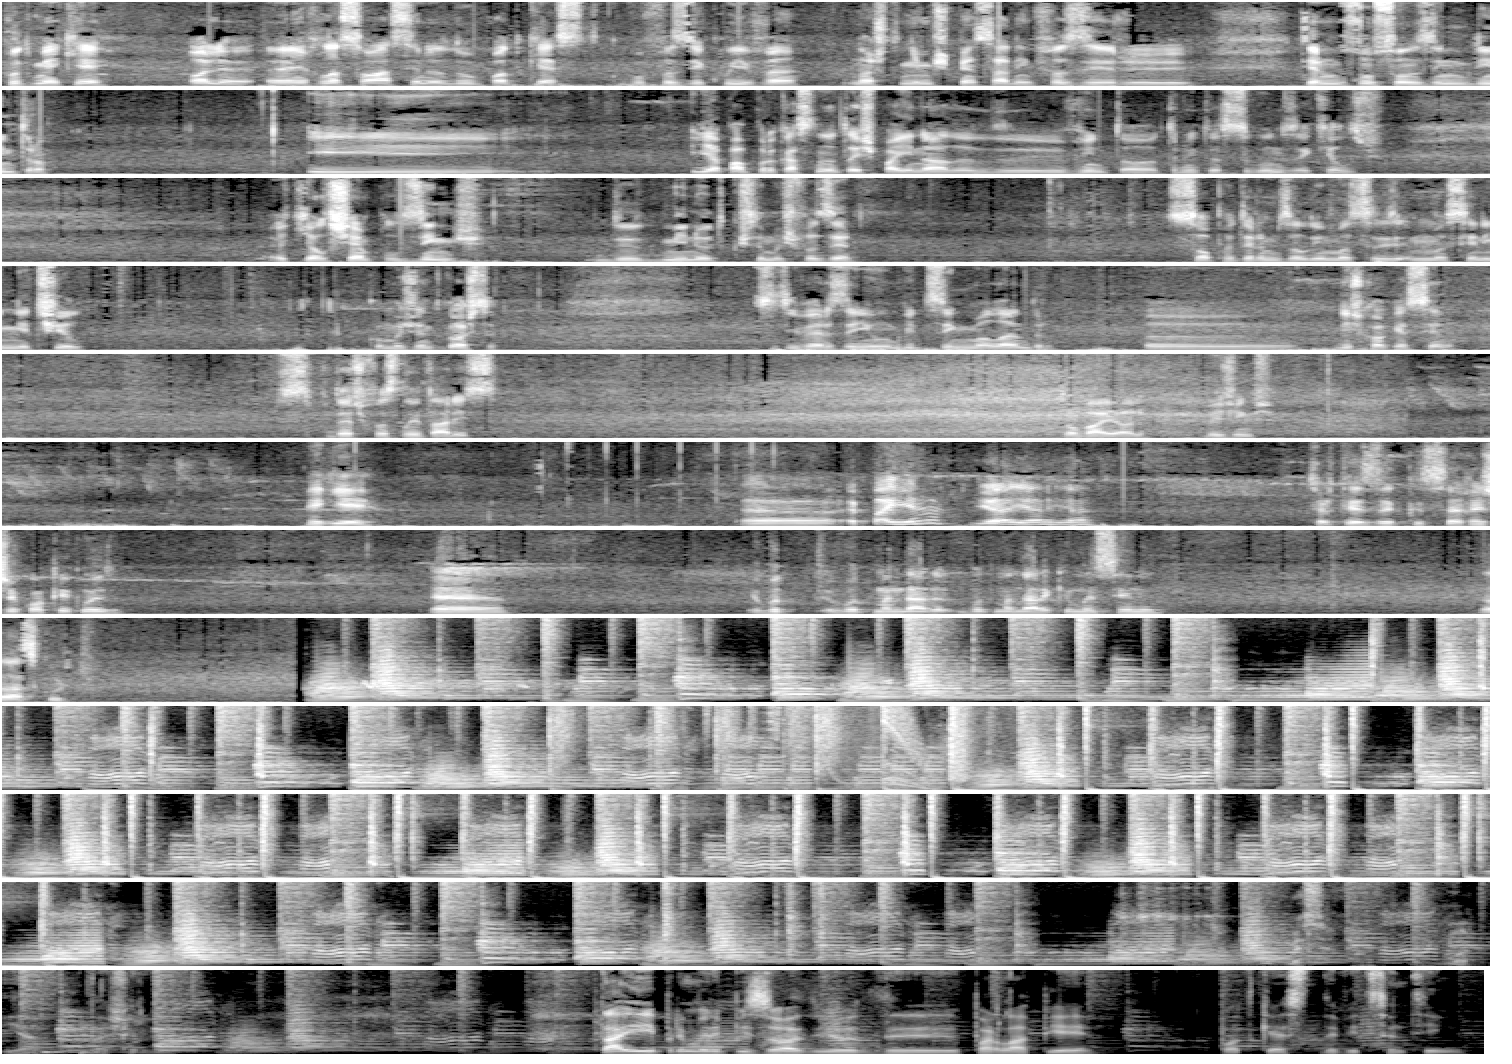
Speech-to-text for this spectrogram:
Puto, como é que é? Olha, em relação à cena do podcast que vou fazer com o Ivan, nós tínhamos pensado em fazer. eh, termos um sonzinho de intro. E. E opá, por acaso não tens para aí nada de 20 ou 30 segundos, aqueles. aqueles samplezinhos de, de minuto que costumas fazer. Só para termos ali uma, uma ceninha chill. Como a gente gosta. Se tiveres aí um beatzinho malandro, eh, diz qualquer cena. Se puderes facilitar isso. Então vai, olha, beijinhos. Como é que é? Ah, epá, já, já, já, já. Certeza que se arranja qualquer coisa. Ah, eu vou-te eu vou -te mandar, vou -te mandar aqui uma cena. Vê lá se curtes. Está aí, primeiro episódio de Parla a Pie, podcast de David Santinho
